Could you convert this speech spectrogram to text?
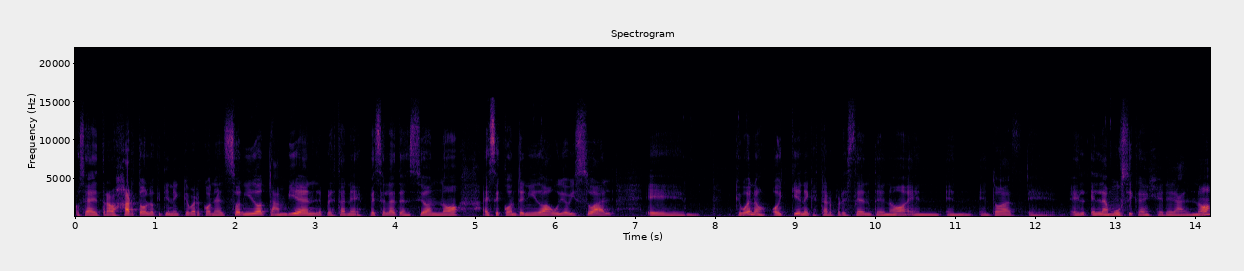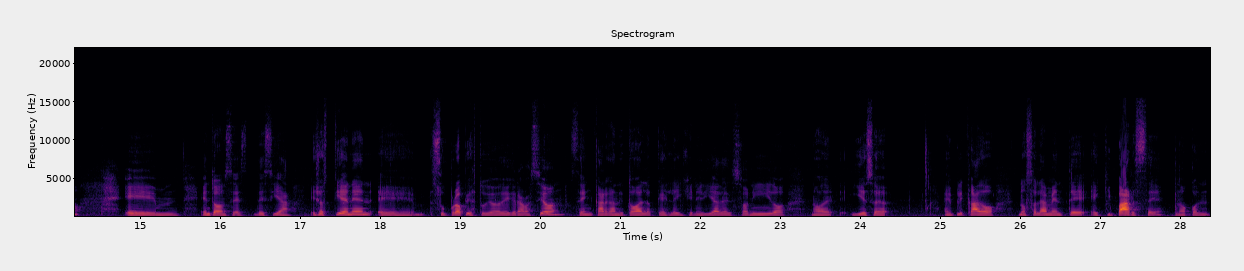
o sea, de trabajar todo lo que tiene que ver con el sonido, también le prestan especial atención, ¿no? A ese contenido audiovisual. Eh, que bueno, hoy tiene que estar presente, ¿no? En, en, en todas, eh, en, la música en general, ¿no? Em, entonces, decía, ellos tienen eh, su propio estudio de grabación, se encargan de todo lo que es la ingeniería del sonido, ¿no? Y eso ha implicado no solamente equiparse ¿no? con,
